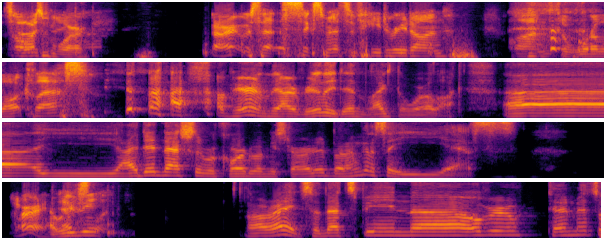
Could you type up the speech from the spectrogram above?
It's always more. All right, was that six minutes of haterade on on the warlock class? Apparently, I really didn't like the warlock. Uh, yeah, I didn't actually record when we started, but I'm gonna say yes. All right, excellent. Been, all right, so that's been uh, over ten minutes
